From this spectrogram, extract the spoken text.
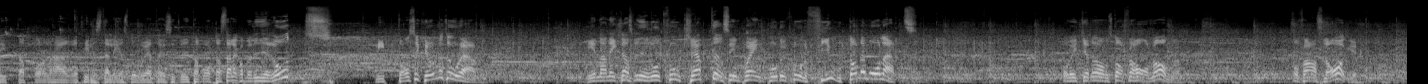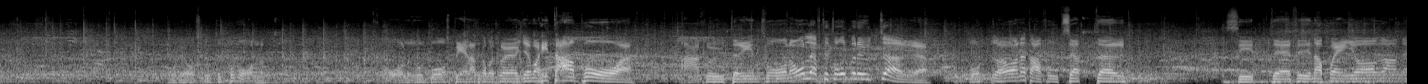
titta på den här tillställningen storheten i sitt vita bortaställe. kommer Winroth. 19 sekunder tog det. Innan Niklas Winroth fortsätter sin poängproduktion. 14 målet. Och vilken drömstart för honom. Och för hans lag. Och det är avslutet på mål. Mål, bra spelat, kommer Sjögren. Vad hittar han på? Han skjuter in 2-0 efter 12 minuter. Bortre hörnet. Han fortsätter sitt eh, fina poänggörande.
